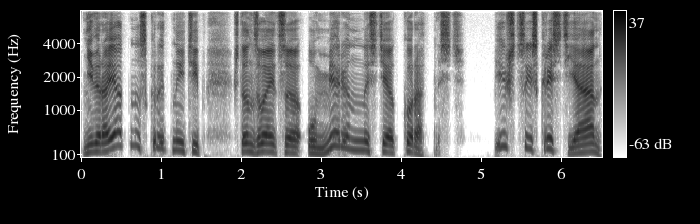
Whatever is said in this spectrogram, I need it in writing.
Невероятно скрытный тип, что называется умеренность и аккуратность. Пишется из крестьян,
